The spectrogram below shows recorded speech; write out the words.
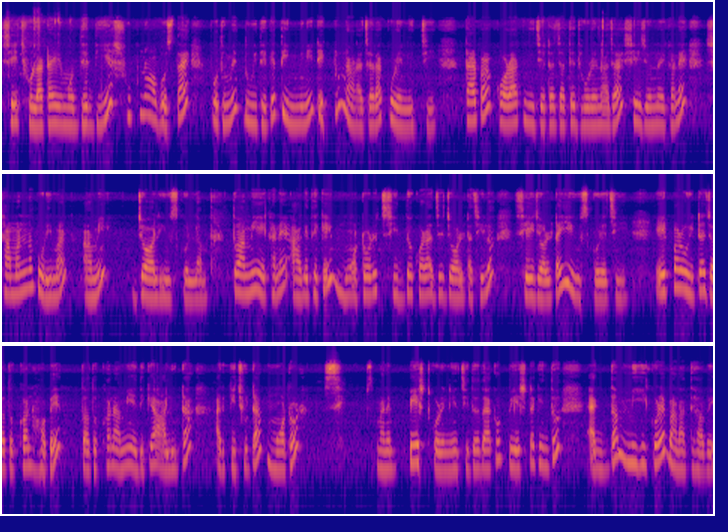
সেই ছোলাটা এর মধ্যে দিয়ে শুকনো অবস্থায় প্রথমে দুই থেকে তিন মিনিট একটু নাড়াচাড়া করে নিচ্ছি। তারপর কড়ার নিচেটা যাতে ধরে না যায়, সেই জন্য এখানে সামান্য পরিমাণ আমি জল ইউজ করলাম। তো আমি এখানে আগে থেকেই মটর সিদ্ধ করা যে জলটা ছিল, সেই জলটাই ইউজ করেছি। এরপর ওইটা যতক্ষণ হবে, ততক্ষণ আমি এদিকে আলুটা আর কিছুটা মটর মানে পেস্ট করে নিয়েছি। তো দেখো পেস্টটা কিন্তু একদম মিহি করে বানাতে হবে।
